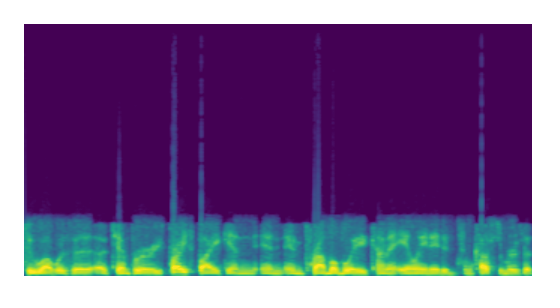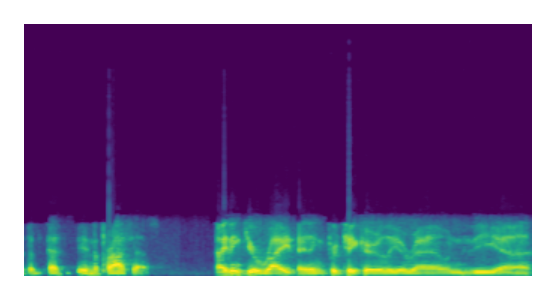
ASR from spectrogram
to what was a, a temporary price spike and and, and probably kind of alienated some customers at the at, in the process. I think you're right. I think particularly around the uh,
